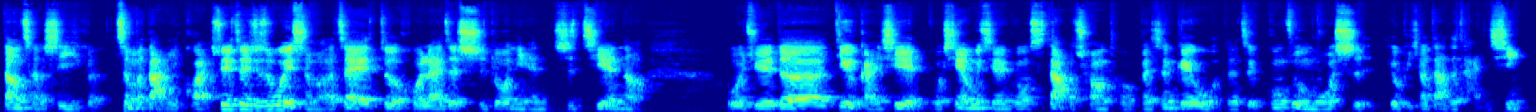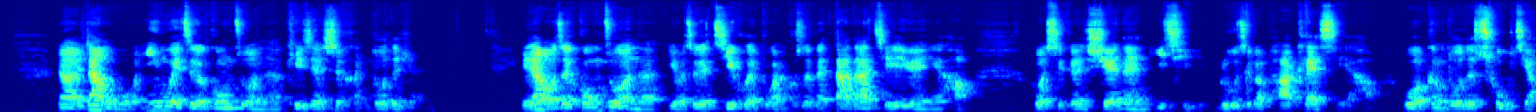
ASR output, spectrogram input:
当成是一个这么大一块，所以这就是为什么在这回来这十多年之间呢，我觉得第一个感谢我现在目前的公司大的创投本身给我的这个工作模式有比较大的弹性，然后让我因为这个工作呢可以认识很多的人，也让我这个工作呢有这个机会，不管是跟大大结缘也好，或是跟 Shannon 一起录这个 Podcast 也好，我有更多的触角，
